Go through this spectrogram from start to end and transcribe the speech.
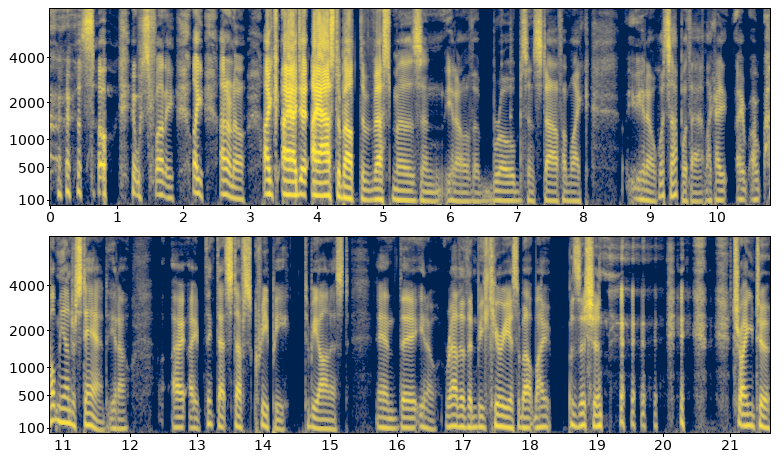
so it was funny. Like I don't know. I, I I asked about the vestments and you know the robes and stuff. I'm like, you know, what's up with that? Like I, I, I help me understand. You know, I I think that stuff's creepy to be honest. And they, you know, rather than be curious about my position, trying to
